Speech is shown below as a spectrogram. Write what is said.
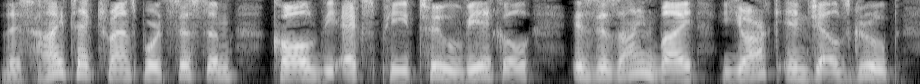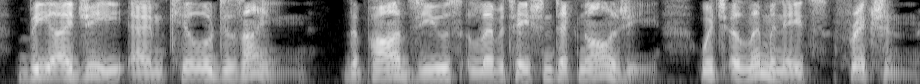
This high-tech transport system, called the XP2 vehicle, is designed by Yark Ingels Group, BIG, and Kilo Design. The pods use levitation technology, which eliminates friction.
